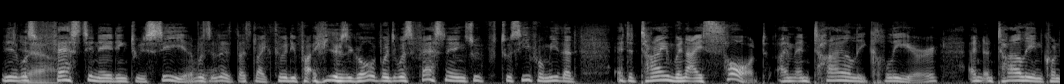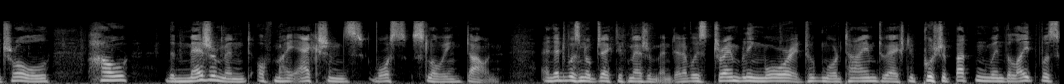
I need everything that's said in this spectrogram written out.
And it was yeah. fascinating to see. It was yeah. that's like 35 years ago, but it was fascinating to, to see for me that at a time when I thought I'm entirely clear and entirely in control, how the measurement of my actions was slowing down. And that was an objective measurement. And I was trembling more. It took more time to actually push a button when the light was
